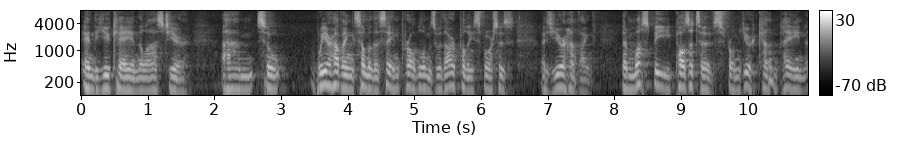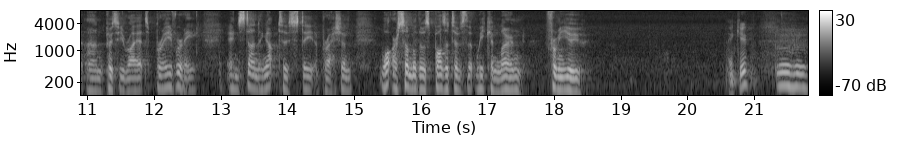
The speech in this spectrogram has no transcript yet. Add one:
in the UK in the last year. Um, so we're having some of the same problems with our police forces as you're having. There must be positives from your campaign and Pussy Riot's bravery in standing up to state oppression. What are some of those positives that we can learn from you? Thank you.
